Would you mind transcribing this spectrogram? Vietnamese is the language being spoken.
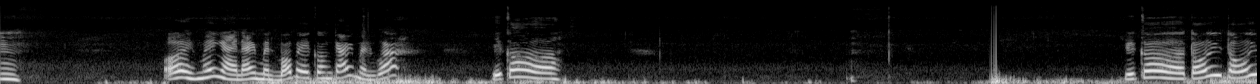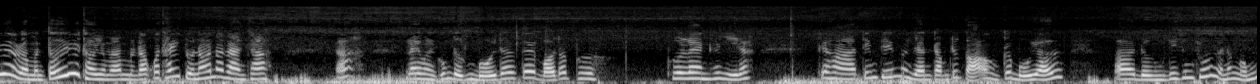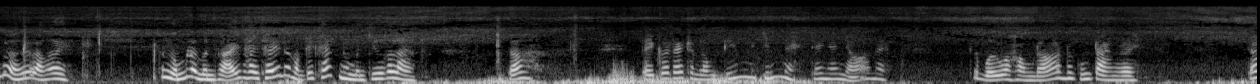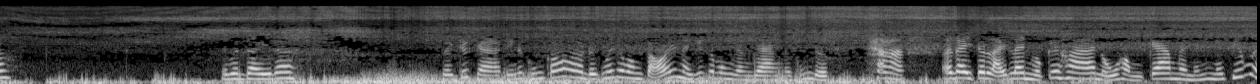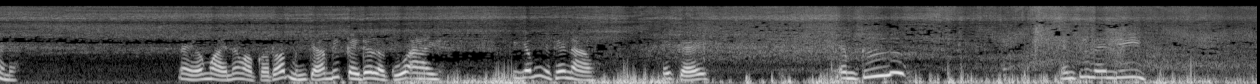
ừ. Ôi mấy ngày nay mình bỏ bê con cái mình quá. Chỉ có chỉ có tối tối rồi mình tưới thôi nhưng mà mình đâu có thấy tụi nó nó ra làm sao. Đó đây mình cũng được bụi đó cái bội đó phưa phưa lên cái gì đó. Cái hoa tím tím nó dành trồng trước cỏ cái bụi ở à, đường đi xuống suối rồi nó ngủm rồi các bạn ơi. Nó ngủm rồi mình phải thay thế nó bằng cái khác nhưng mình chưa có làm đó. Đây có trái thanh long tím nó chín này trái nhỏ nhỏ nè. Cái bụi hoa hồng đó nó cũng tàn rồi. Đó. Đây bên đây đó, về trước nhà thì nó cũng có được mấy cái bông tỏi này với cái bông vàng vàng này cũng được. Ha, ở đây tôi lại lên một cái hoa nụ hồng cam này nè, nó chiếm rồi nè. Này, ở ngoài nó màu cà rốt mình chả biết cây đó là của ai. Cái giống như thế nào? Thấy kệ. Em cứ em cứ lên đi.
